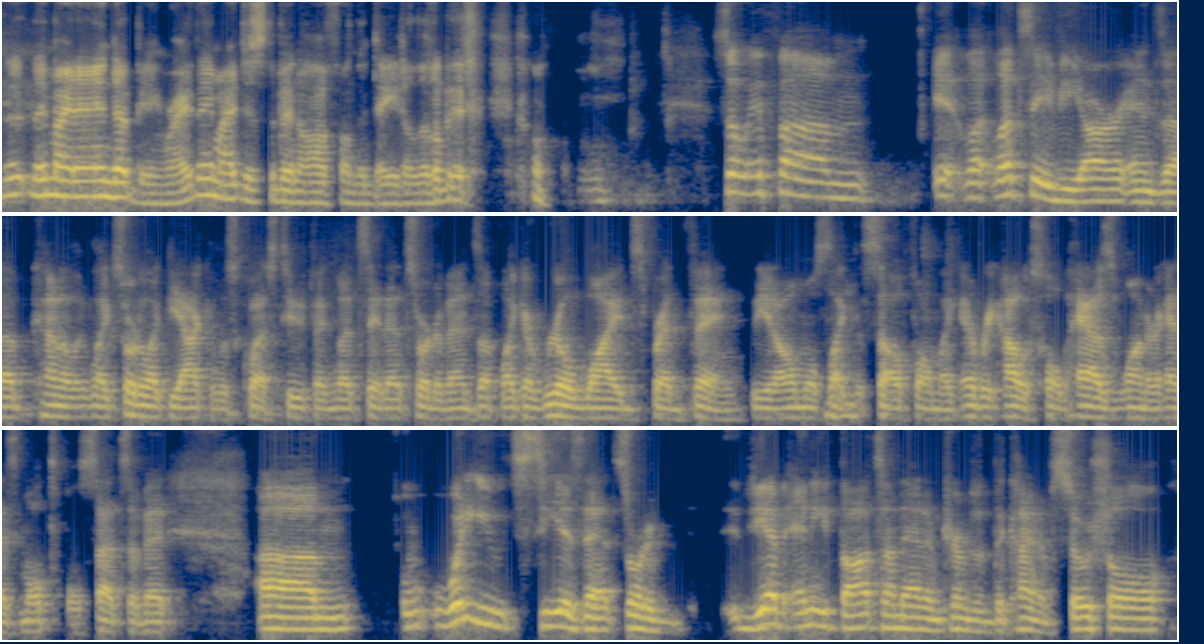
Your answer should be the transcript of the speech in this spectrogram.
They- They might end up being right. They might just have been off on the date a little bit. So if um it let, let's say VR ends up kind of like sort of like the Oculus Quest 2 thing, let's say that sort of ends up like a real widespread thing, you know, almost like Mhm. the cell phone, like every household has one or has multiple sets of it. Um what do you see as that sort of do you have any thoughts on that in terms of the kind of social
